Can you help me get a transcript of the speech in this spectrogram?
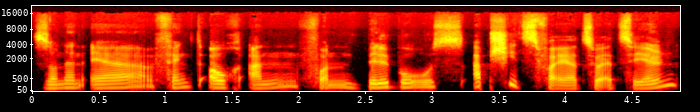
sondern er fängt auch an, von Bilbos Abschiedsfeier zu erzählen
